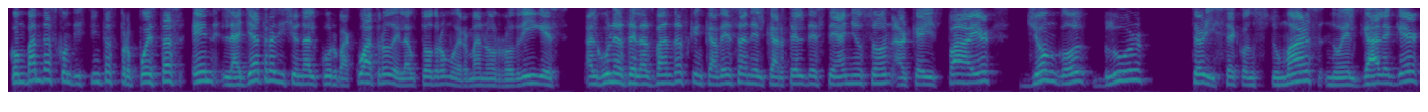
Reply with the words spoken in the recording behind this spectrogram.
con bandas con distintas propuestas en la ya tradicional Curva 4 del Autódromo Hermano Rodríguez. Algunas de las bandas que encabezan el cartel de este año son Arcade Fire, Jungle, Blur, 30 Seconds to Mars, Noel Gallagher,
